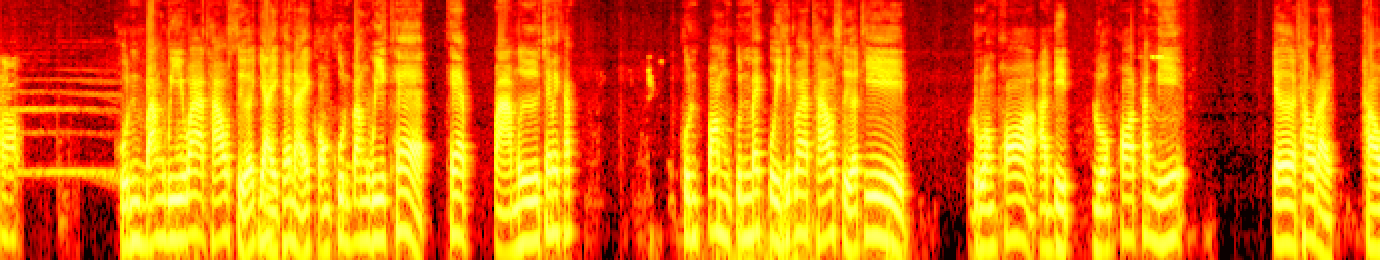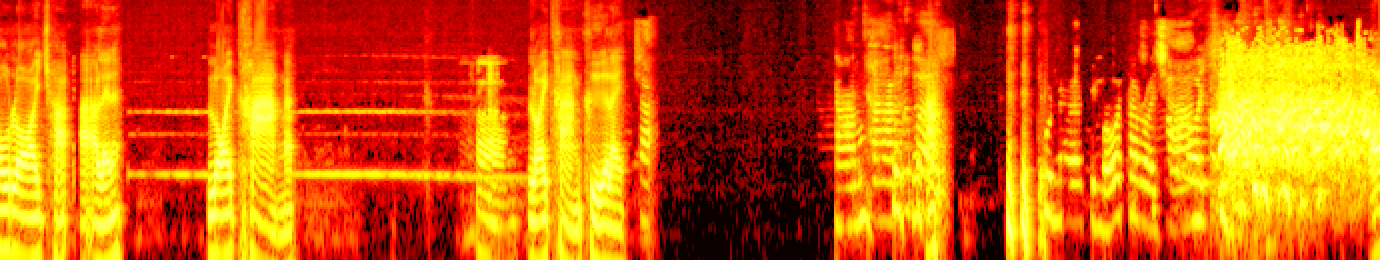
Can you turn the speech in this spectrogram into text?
ครับ คุณบางวีว่าเท้าเสือใหญ่แค่ไหนของคุณบางวีแค่ แค่ฝ่ามือใช่ไหมครับ คุณป้อมคุณแม่กุยคิดว่าเท้าเสือที่หลวงพ่ออดีตหลวงพ่อท่านนี้ เจอเท่าไหร่เท่ารอยชะอะอะไรนะรอยข่างอะอ่ารอยข่างคืออะไรช้างช้างหรือเปล่าอะคุณนรสิงห์บอกว่าถ้ารอยช้างรอยช้างอ๋อ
